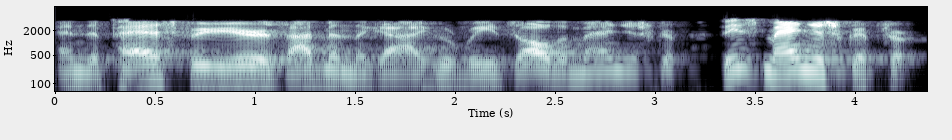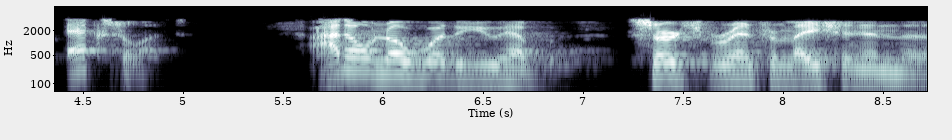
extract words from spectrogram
And the past few years, I've been the guy who reads all the manuscripts. These manuscripts are excellent. I don't know whether you have searched for information in the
